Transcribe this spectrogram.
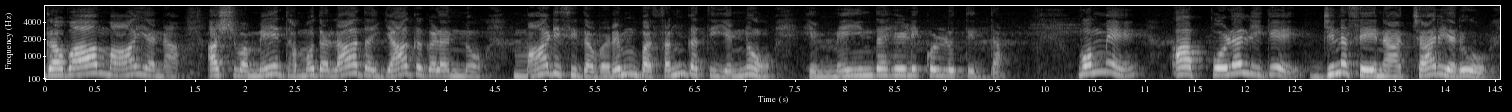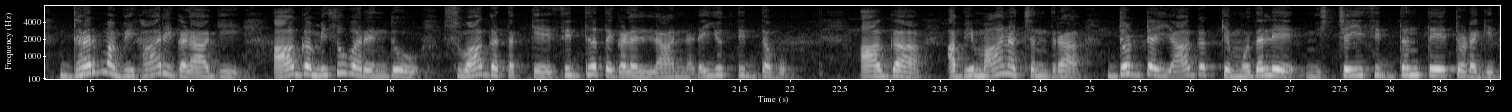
ಗವಾಮಾಯನ, ಅಶ್ವಮೇಧ ಮೊದಲಾದ ಯಾಗಗಳನ್ನು ಮಾಡಿಸಿದವರೆಂಬ ಸಂಗತಿಯನ್ನು ಹೆಮ್ಮೆಯಿಂದ ಹೇಳಿಕೊಳ್ಳುತ್ತಿದ್ದ. ಒಮ್ಮೆ ಆ ಪೊಳಲಿಗೆ ಜಿನಸೇನಾಚಾರ್ಯರು ಧರ್ಮವಿಹಾರಿಗಳಾಗಿ ಆಗಮಿಸುವರೆಂದು ಸ್ವಾಗತಕ್ಕೆ ಸಿದ್ಧತೆಗಳೆಲ್ಲ ನಡೆಯುತ್ತಿದ್ದವು. ಆಗ ಅಭಿಮಾನಚಂದ್ರ ದೊಡ್ಡ ಯಾಗಕ್ಕೆ ಮೊದಲೇ ನಿಶ್ಚಯಿಸಿದ್ದಂತೆ ತೊಡಗಿದ.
